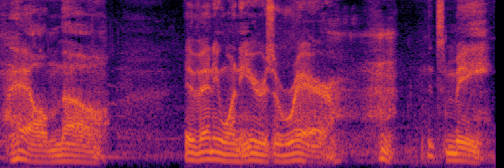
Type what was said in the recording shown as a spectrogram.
Hell no. If anyone here is a rare, hmm, it's me.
